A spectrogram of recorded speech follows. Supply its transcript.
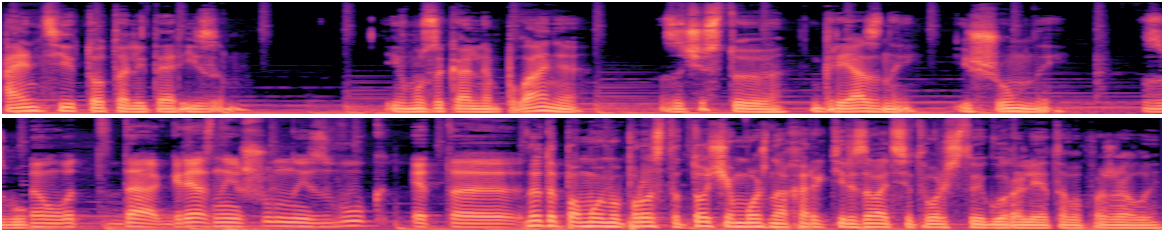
антитоталитаризм. И в музыкальном плане зачастую грязный и шумный звук. Ну вот, да, грязный и шумный звук — это... Ну это, по-моему, просто то, чем можно охарактеризовать все творчество Егора Летова, пожалуй.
